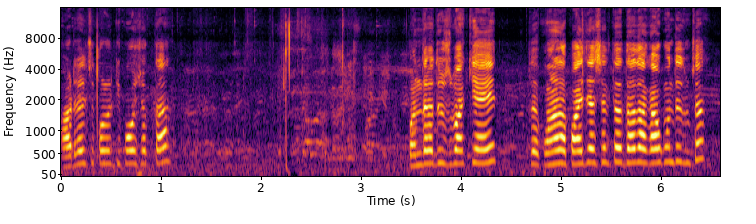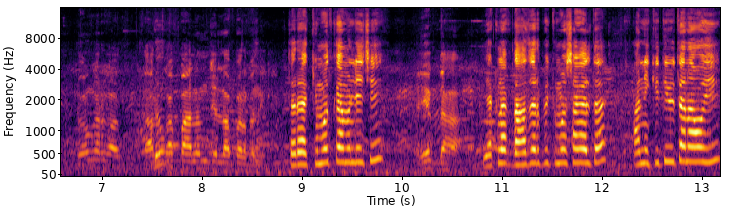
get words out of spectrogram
ऑर्डरची क्वालिटी पाहू शकता. पंधरा दिवस बाकी आहेत. तर कोणाला पाहिजे असेल तर दादा गाव कोणतं तुमचं? डोंगरगाव तालुका पालम जिल्हा परभणी. तर किंमत काय म्हणली याची एक दहा. एक लाख दहा हजार रुपये किंमत सांगाल तर? आणि किती वितान नाव ही?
